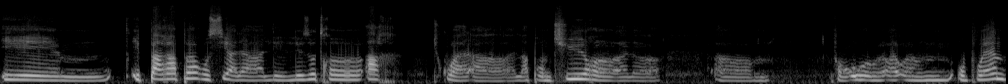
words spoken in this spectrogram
Et, euh, et, par rapport aussi à les, autres arts, du coup, à, la peinture, à au, poème,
